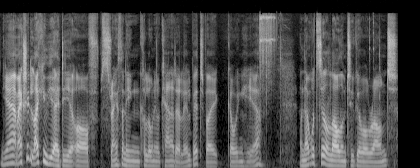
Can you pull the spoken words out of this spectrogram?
Yeah, I'm actually liking the idea of strengthening colonial Canada a little bit by going here. And that would still allow them to go around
